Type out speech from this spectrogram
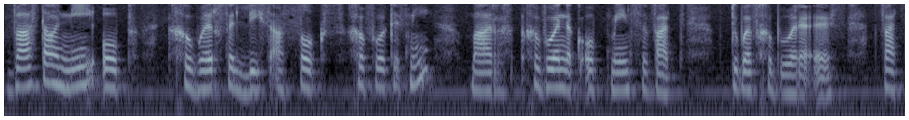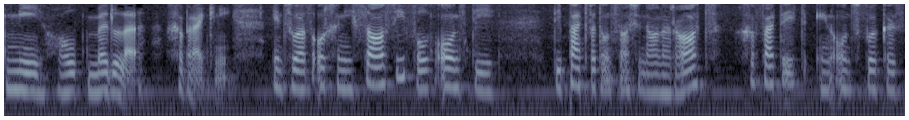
was daar nie op gehoorverlies as sulks gefokus nie, maar gewoonlik op mense wat doofgebore is wat nie hulpmiddels gebruik nie. En so as organisasie volg ons die die pad wat ons nasionale raad gevat het en ons fokus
